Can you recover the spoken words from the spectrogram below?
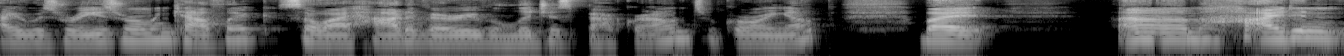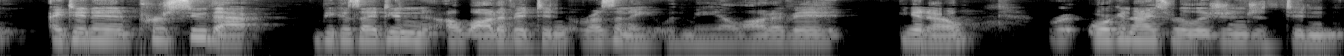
I was raised Roman Catholic, so I had a very religious background growing up, but um, I didn't I didn't pursue that because I didn't a lot of it didn't resonate with me. A lot of it, you know, organized religion just didn't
